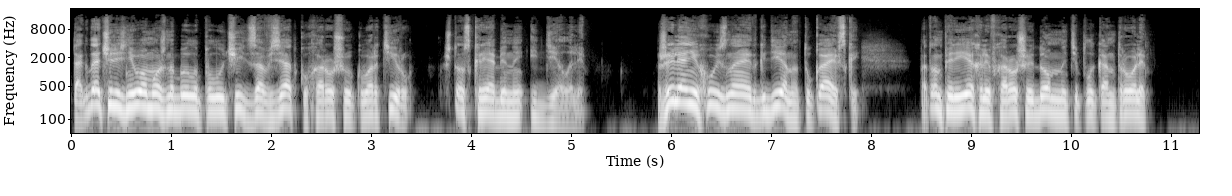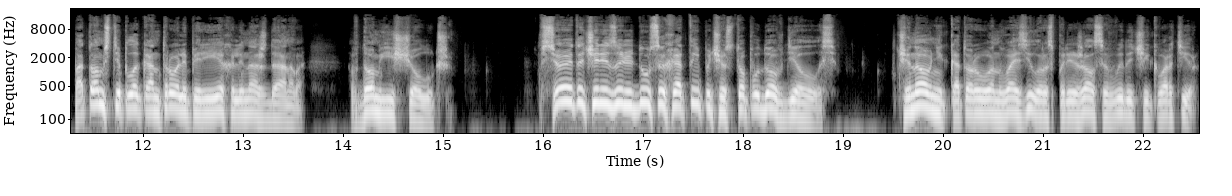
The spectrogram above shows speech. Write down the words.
Тогда через него можно было получить за взятку хорошую квартиру, что Скрябины и делали. Жили они хуй знает где, на Тукаевской. Потом переехали в хороший дом на теплоконтроле. Потом с теплоконтроля переехали на Жданова. В дом еще лучше. Все это через Ильдуса Хатыпыча сто пудов делалось. Чиновник, которого он возил, распоряжался выдачей квартир.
